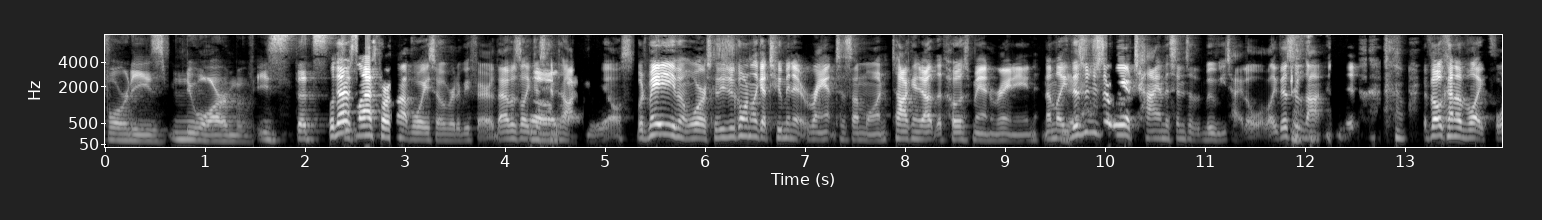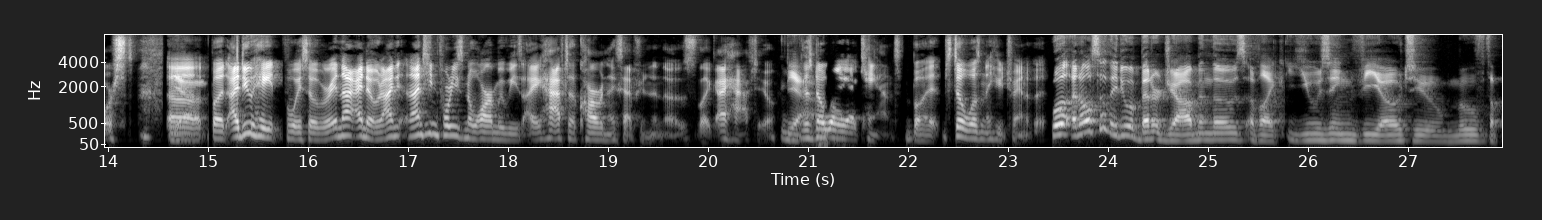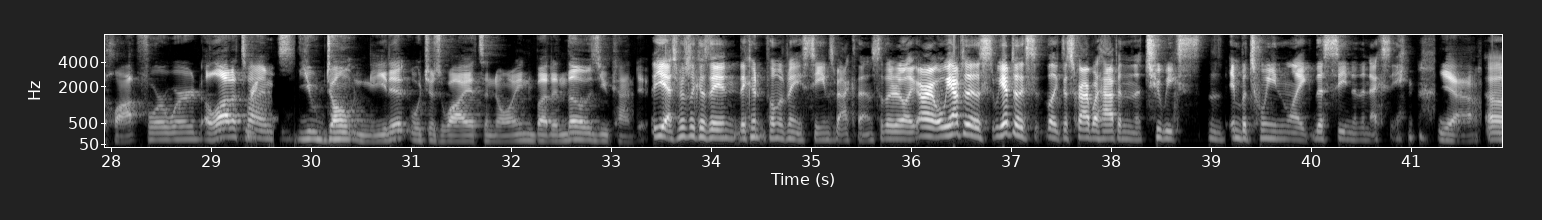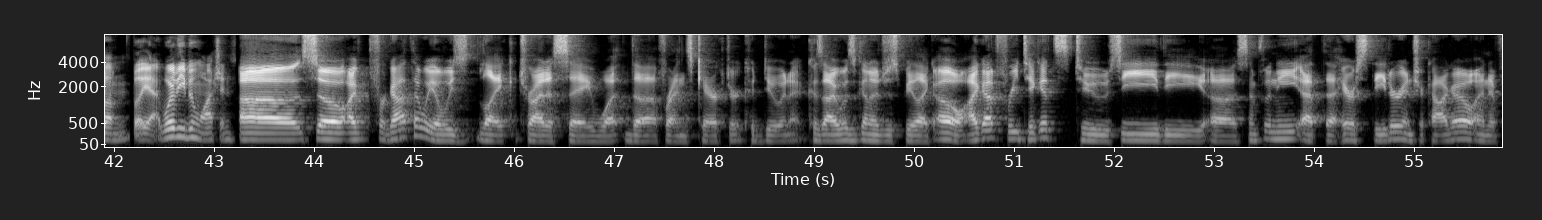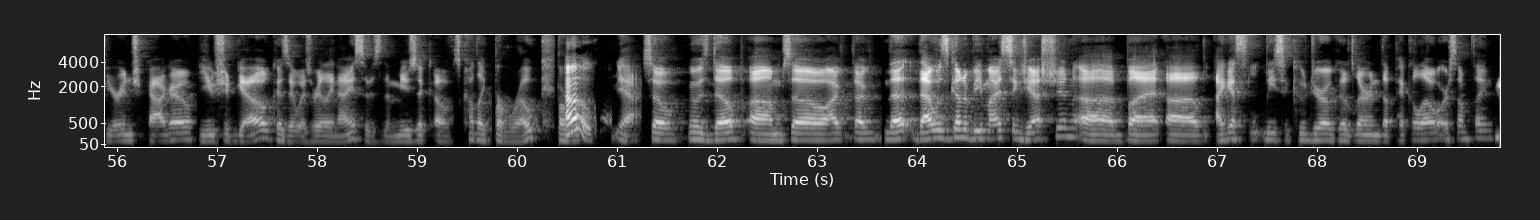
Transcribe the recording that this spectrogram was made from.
1940s noir movies that's Well, that just- last part's not voiceover, to be fair. That was like just Oh, him talking to somebody else, which made it even worse because he's just going on, like a two minute rant to someone talking about the postman raining. And I'm like, this is just a way of tying this into the movie title. Like, this is not it felt kind of like forced. Uh, Yeah. but I do hate voiceover. And I, I know 1940s noir movies, I have to carve an exception in those. Like, I have to. yeah There's no way I can't, but still wasn't a huge fan of it. Well, and also they do a better job in those of like using VO to move the plot forward. A lot of Right. times you don't need it, which is why it's annoying. But in those, you kind of do. Yeah, especially because they they couldn't film as many scenes back then, so they're like, all right, well, we have to we have to like describe what happened in the two weeks in between like this scene and the next scene. Yeah. Um, but yeah, what have you been watching? Uh, so I forgot that we always like try to say what the friend's character could do in it because I was gonna just be like, oh, I got free tickets to see the uh, symphony at the Harris Theater in Chicago, and if you're in Chicago, you should go because it was really nice. It was the music of it's called like Baroque. Baroque. Oh, yeah so it was dope um so I, I that that was gonna be my suggestion uh but uh i guess lisa kudrow could learn the piccolo or something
